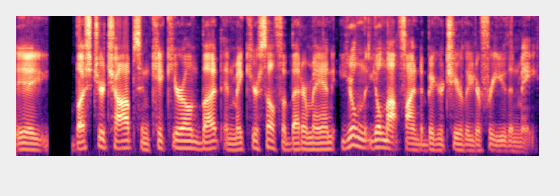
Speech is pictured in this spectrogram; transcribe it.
uh, bust your chops and kick your own butt and make yourself a better man, you'll you'll not find a bigger cheerleader for you than me.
